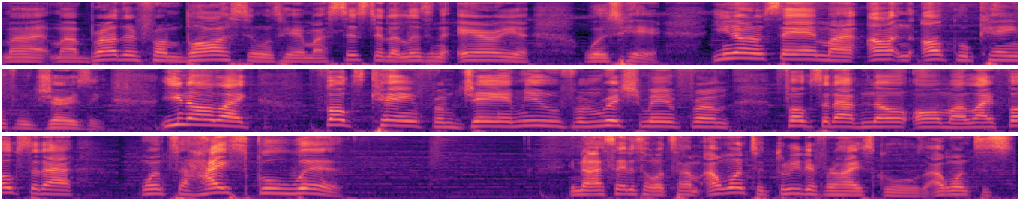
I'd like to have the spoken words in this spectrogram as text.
My my brother from Boston was here. My sister that lives in the area was here. You know what I'm saying? My aunt and uncle came from Jersey. You know, like folks came from JMU, from Richmond, from folks that I've known all my life, folks that I went to high school with. You know, I say this all the time. I went to three different high schools. I went to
